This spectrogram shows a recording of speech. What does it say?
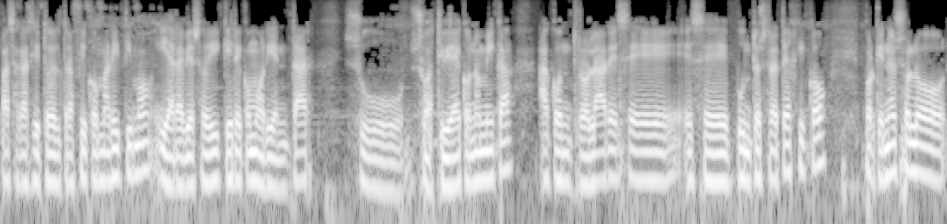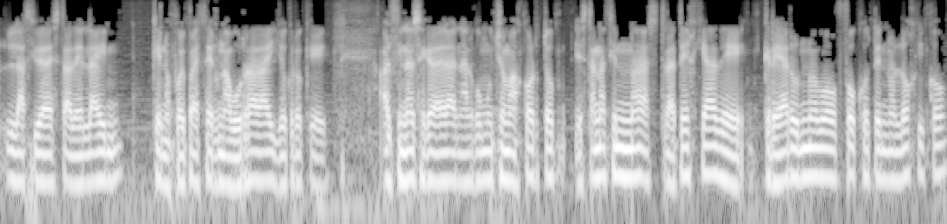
pasa casi todo el tráfico marítimo y Arabia Saudí quiere como orientar su, su actividad económica a controlar ese, ese punto estratégico porque no es solo la ciudad esta de Line que nos puede parecer una burrada y yo creo que al final se quedará en algo mucho más corto. Están haciendo una estrategia de crear un nuevo foco tecnológico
